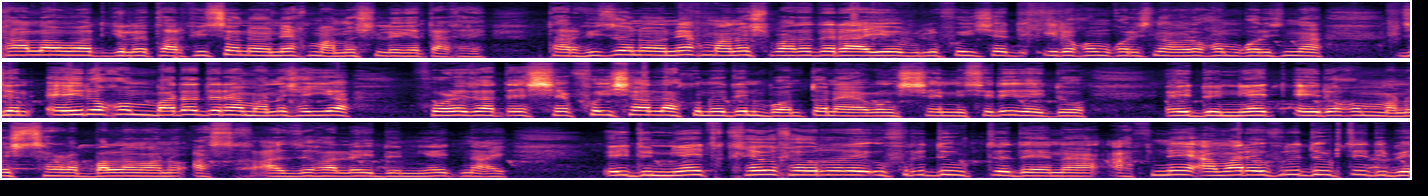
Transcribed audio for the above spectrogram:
খালাওয়াত গেলে তার পিছনে অনেক মানুষ লেগে থাকে। তার পিছনে অনেক মানুষ বাধা দেরা আইও বলে ফুইসে এরকম করিস না, ওরকম করিস না। যেন এইরকম বাধা দেরা মানুষ আইয়া পড়ে যাতে সে পয়সা আল্লাহ কোনোদিন বন্ত নাই এবং সে নিচেরই যাইতো, এই দুনিয়ায় এইরকম মানুষ ছাড়া বালা মানুষ আজ- আজকাল এই দুনিয়ায় নাই। এই দুনিয়ায় খেউ খেউরে উপরে দিয়ে উঠতে দেয় না। আপনি আমার উপরে দিয়ে উঠতে দিবে,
